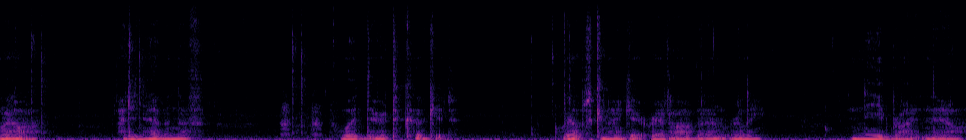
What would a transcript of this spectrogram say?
Well, I didn't have enough wood there to cook it. What else can I get rid of that I don't really need right now?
